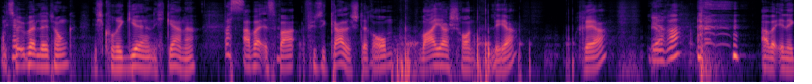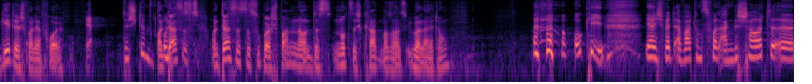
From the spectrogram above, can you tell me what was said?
Und zur Überleitung, ich korrigiere ja nicht gerne, Was? aber es war physikalisch, der Raum war ja schon leer, leer, Lehrer, aber energetisch war der voll. Ja. das stimmt. Und, das ist und das ist das super Spannende und das nutze ich gerade mal so als Überleitung. Okay, ja, ich werde erwartungsvoll angeschaut. Äh,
